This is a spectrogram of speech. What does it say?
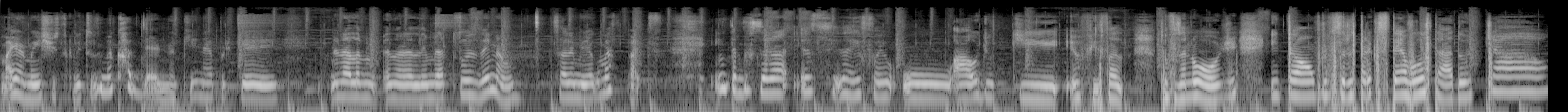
maiormente escrevi tudo no meu caderno aqui, né? Porque eu não, eu não lembrar tudo aí, não. Só lembrei algumas partes. Então, professora, esse daí foi o áudio que eu fiz, tô fazendo hoje. Então, professora, espero que você tenha gostado. Tchau!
